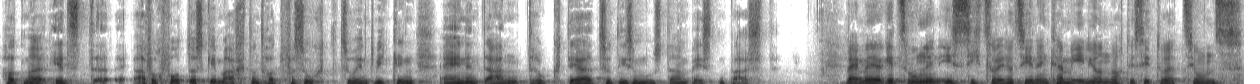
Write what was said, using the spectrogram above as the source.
hat man jetzt äh, einfach Fotos gemacht und hat versucht zu entwickeln, einen Tarndruck, der zu diesem Muster am besten passt. weil man ja gezwungen ist, sich zu reduzieren. Ein Chamäleon macht die Situations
